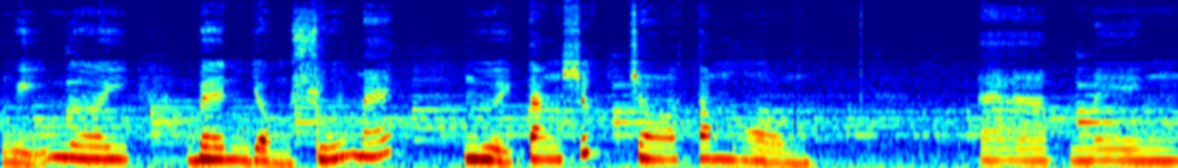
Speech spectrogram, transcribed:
nghỉ ngơi. Bên dòng suối mát, người tăng sức cho tâm hồn. Amen.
